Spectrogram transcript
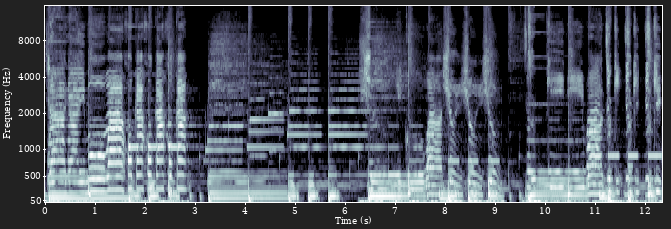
じゃがいもはほかほかほか。春菊はシュンシュンシュンズッキーニはズキズキズキ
